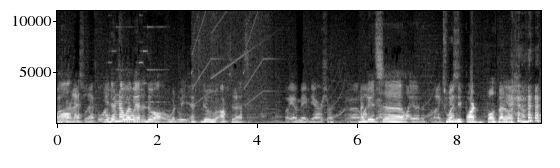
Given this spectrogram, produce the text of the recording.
Well, After last level, I You don't know what we have to do. What we have to do after that. Oh yeah, maybe there are sort. Uh, Maybe like, it's uh, uh, like a like 20 part boss battle yeah.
